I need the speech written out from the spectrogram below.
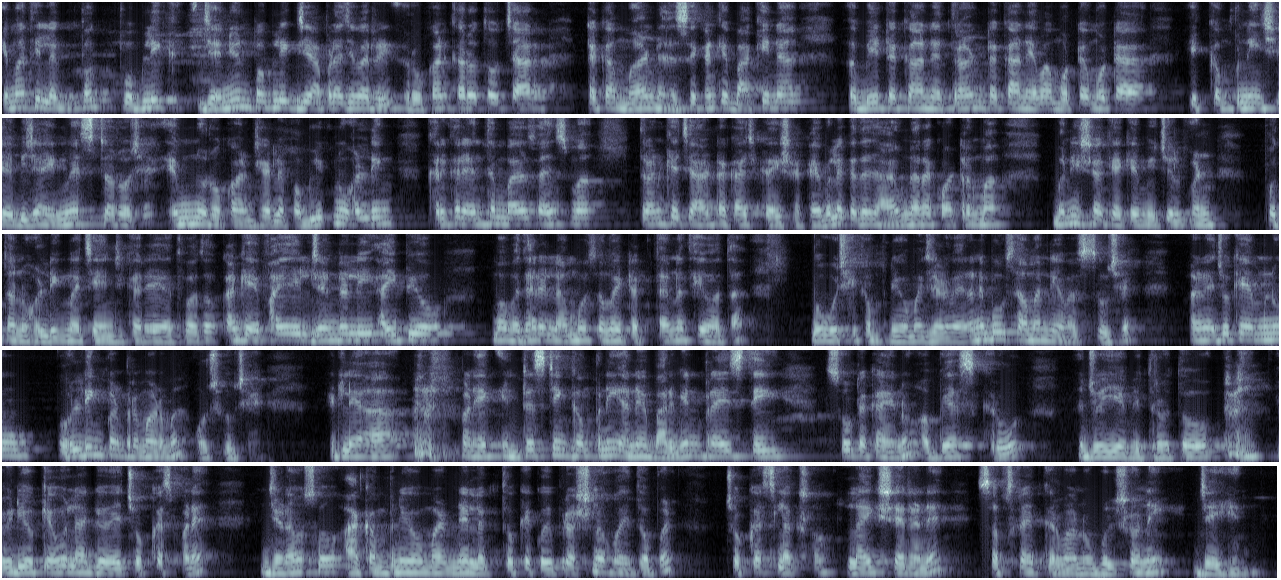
એમાંથી લગભગ પબ્લિક જેન્યુઅન પબ્લિક જે આપણા જેવા રોકાણકારો તો ચાર ટકા માંડ હશે. કારણ કે બાકીના બે ટકા અને ત્રણ ટકા ને એવા મોટા મોટા એક કંપની છે, બીજા ઇન્વેસ્ટરો છે, એમનું રોકાણ છે. એટલે પબ્લિકનું હોલ્ડિંગ ખરેખર એન્થમ બાયોસાયન્સમાં ત્રણ કે ચાર ટકા જ કહી શકાય. ભલે કદાચ આવનારા ક્વાર્ટરમાં બની શકે કે મ્યુચ્યુઅલ ફંડ પોતાનું હોલ્ડિંગમાં ચેન્જ કરે અથવા તો, કારણ કે એફઆઈએલ જનરલી આઈપીઓમાં વધારે લાંબો સમય ટકતા નથી હોતા. બહુ ઓછી કંપનીઓમાં જળવાય અને બહુ સામાન્ય વસ્તુ છે. અને જો કે એમનું હોલ્ડિંગ પણ પ્રમાણમાં ઓછું છે. એટલે આ પણ એક ઇન્ટરેસ્ટિંગ કંપની અને બાર્ગેન પ્રાઇસથી સો ટકા એનો અભ્યાસ કરવો જોઈએ મિત્રો. તો વીડિયો કેવો લાગ્યો એ ચોક્કસપણે જણાવશો. આ કંપનીઓને લગતો કે કોઈ પ્રશ્ન હોય તો પણ ચોક્કસ લખશો. લાઇક શેર અને સબસ્ક્રાઇબ કરવાનું ભૂલશો નહીં. જય હિન્દ.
